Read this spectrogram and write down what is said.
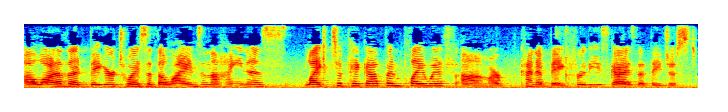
a lot of the bigger toys that the lions and the hyenas like to pick up and play with um, are kind of big for these guys that they just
